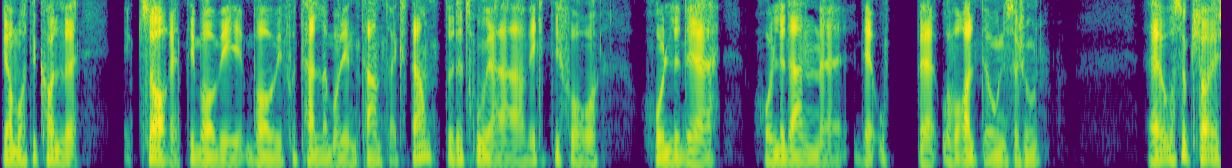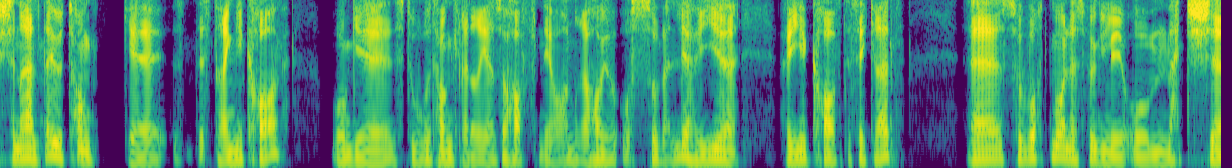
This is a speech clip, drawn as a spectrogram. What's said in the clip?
vi har måttet kalle det klarhet i hva vi, hva vi, forteller både internt og eksternt, og det tror jeg er viktig for å holde det, holde den, det oppe overalt i organisasjonen. Eh, også generelt er jo tank eh, det strenge krav, og eh, store tankrederier som Hafni og andre har jo også veldig høye, høye krav til sikkerhet. Så vårt mål er selvfølgelig å matche,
